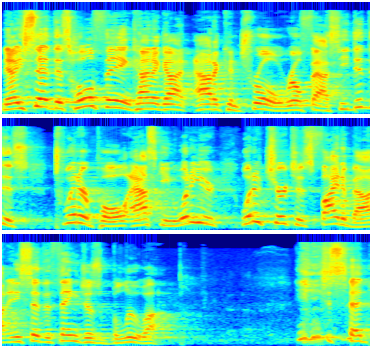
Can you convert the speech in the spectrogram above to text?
Now, he said this whole thing kind of got out of control real fast. He did this Twitter poll asking, what your, what do churches fight about? And he said the thing just blew up. He said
